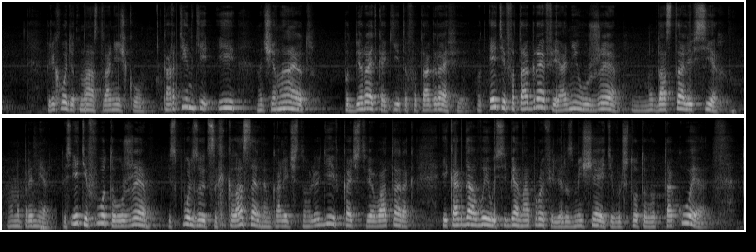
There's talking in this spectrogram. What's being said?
переходят на страничку картинки и начинают подбирать какие-то фотографии. Вот эти фотографии, они уже ну, достали всех. Ну, например. То есть эти фото уже используются колоссальным количеством людей в качестве аватарок. И когда вы у себя на профиле размещаете вот что-то вот такое,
